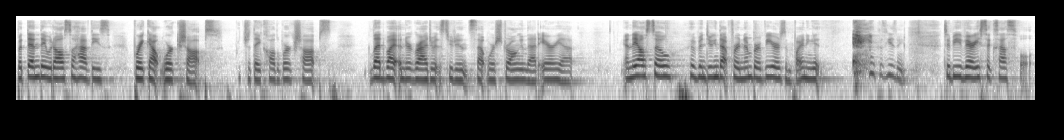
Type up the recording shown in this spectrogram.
but then they would also have these breakout workshops, which they called workshops, led by undergraduate students that were strong in that area. And they also have been doing that for a number of years and finding it, excuse me, to be very successful.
